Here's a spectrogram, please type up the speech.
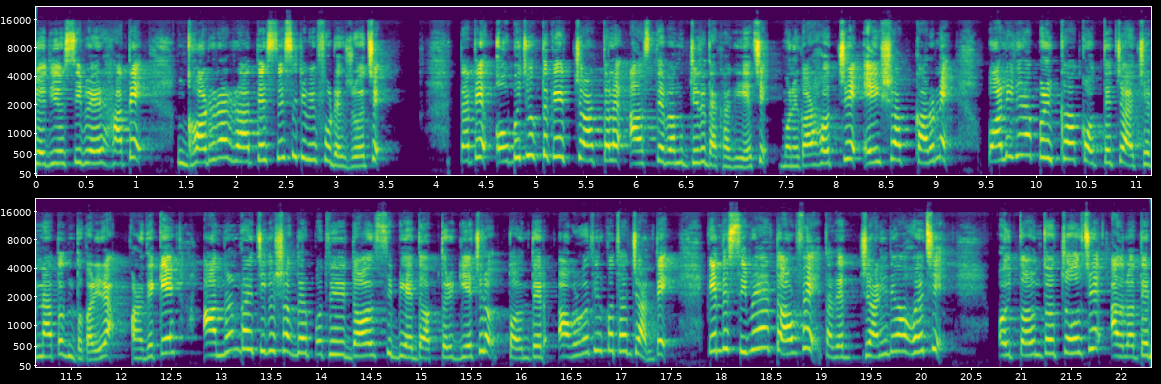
যদিও সিবিআইয়ের হাতে ঘটনার রাতে সিসিটিভি ফুটেজ রয়েছে। তাতে অভিযুক্তকে চারতলায় আসতে এবং যেতে দেখা গিয়েছে। মনে করা হচ্ছে এই সব কারণে পলিগ্রাফ পরীক্ষা করতে চাইছেন না তদন্তকারীরা। অন্যদিকে আন্দোলনকারী চিকিৎসকদের প্রতিনিধি দল সিবিআই দপ্তরে গিয়েছিল তদন্তের অগ্রগতির কথা জানতে। কিন্তু সিবিআইয়ের তরফে তাদের জানিয়ে দেওয়া হয়েছে, ওই তদন্ত চলছে আদালতের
